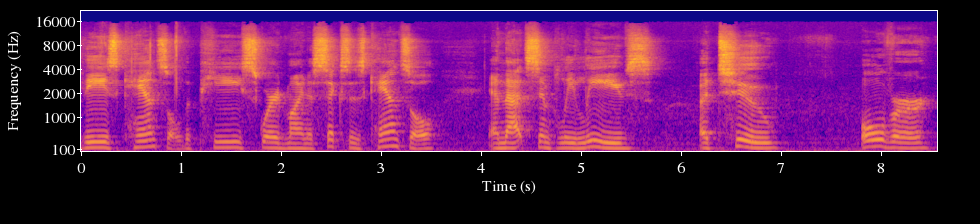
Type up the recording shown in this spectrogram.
these cancel. The p squared minus 6's cancel, and that simply leaves a 2 over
